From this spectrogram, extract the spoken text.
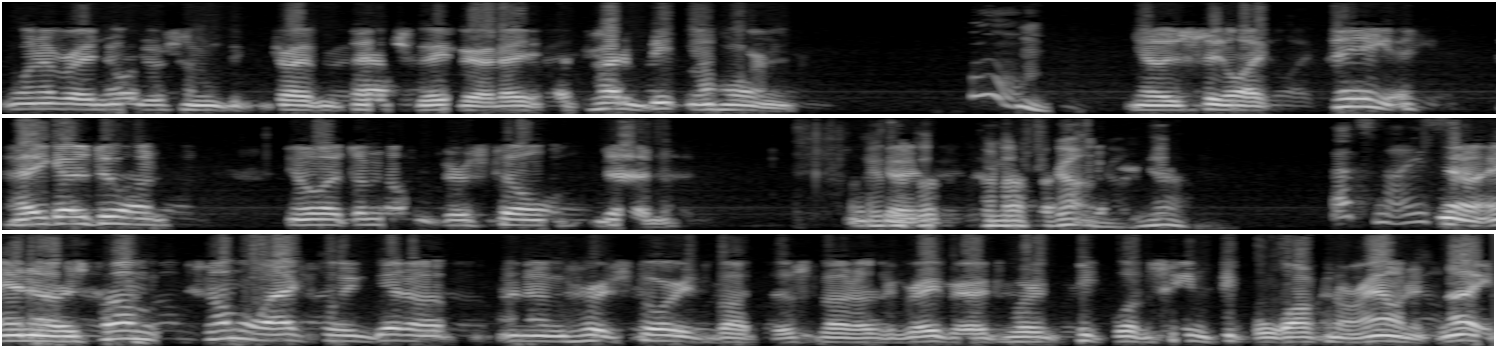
whenever I notice I'm driving past the graveyard, I, I try to beat my horn. Hmm. You know, just say like, "Hey, how you guys doing?" You know, let them know they're still dead. Hey, Okay. they're, they're not forgotten. Yeah. That's nice. Yeah, and uh, some some will actually get up, and I've heard stories about this about other graveyards where people have seen people walking around at night.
